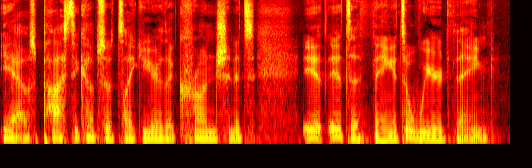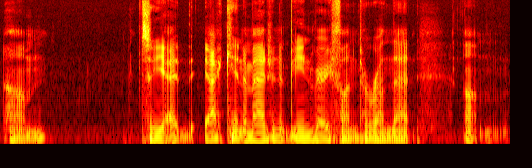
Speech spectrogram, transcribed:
yeah, it was plastic cups, so it's like you hear the crunch, and it's it, it's a thing. It's a weird thing. Um, so yeah, I can't imagine it being very fun to run that um,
